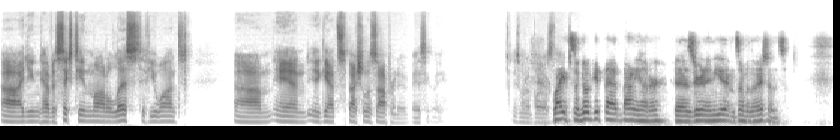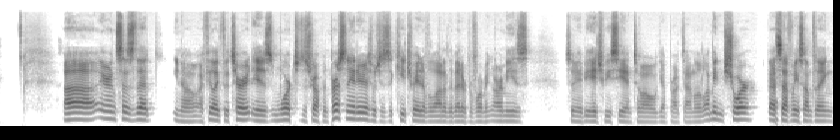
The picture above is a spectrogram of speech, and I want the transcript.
Uh, and you can have a 16 model list if you want. Um, and it gets specialist operative basically. Is what it boils down right so go get that bounty hunter because you're going to need it in some of the missions Uh, Aaron says that you know I feel like the turret is more to disrupt impersonators, which is a key trait of a lot of the better performing armies. So maybe HBC and Tohaa will get brought down a little. I mean, sure, that's definitely something.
